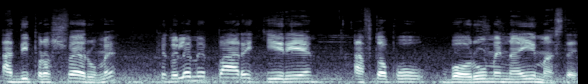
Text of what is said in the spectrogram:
αντιπροσφέρουμε και του λέμε πάρε Κύριε αυτό που μπορούμε να είμαστε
